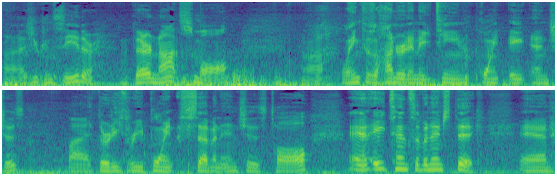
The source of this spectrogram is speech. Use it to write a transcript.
uh, as you can see, they're, they're not small. Uh, length is 118.8 inches by 33.7 inches tall and 8 tenths of an inch thick. And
